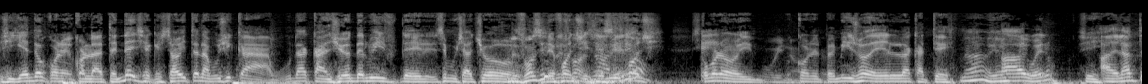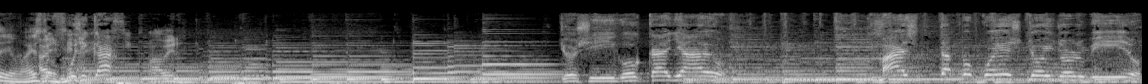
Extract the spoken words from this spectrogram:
Siguiendo con, el- con la tendencia que está ahorita en la música, una canción de Luis, de ese muchacho... ¿Luis Fonsi? De ¿Luis Fonsi, de ¿En Luis serio? Fonsi. ¿Cómo no? Y con el permiso de él la canté. Ay, bueno. Sí. Adelante, A maestro. ver, música. A ver. Yo sigo callado, más tampoco estoy dormido.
